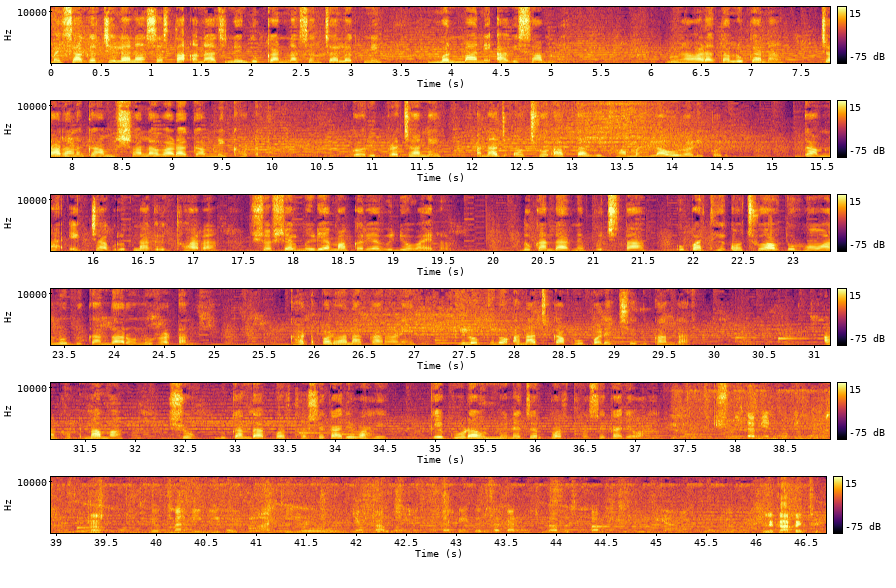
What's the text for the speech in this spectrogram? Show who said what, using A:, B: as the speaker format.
A: મહીસાગર જિલ્લાના સસ્તા અનાજની દુકાનના સંચાલકની મનમાની આવી સામને. લુણાવાડા તાલુકાના ચારણ ગામ શાલાવાડા ગામની ઘટના. ગરીબ પ્રજાને અનાજ ઓછું આપતા વિધવા મહિલાઓ રડી પડી. ગામના એક જાગૃત નાગરિક દ્વારા સોશિયલ મીડિયામાં કર્યા વીડિયો વાયરલ. દુકાનદારને પૂછતા, ઉપરથી ઓછું આવતું હોવાનું દુકાનદારોનું રટન. ઘટ પડવાના કારણે કિલો કિલો અનાજ કાપવું પડે છે દુકાનદાર. આ ઘટનામાં શું દુકાનદાર પર થશે કાર્યવાહી કે ગોડાઉન મેનેજર પર થશે કાર્યવાહી?
B: ગીતાબેન
C: હા.
B: મારી બીબી કહ્યું આથી કેમ કાપો કે કે સરકાર ઓછું આપે છે કાપે છે.
C: એટલે કાપે જ છે.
